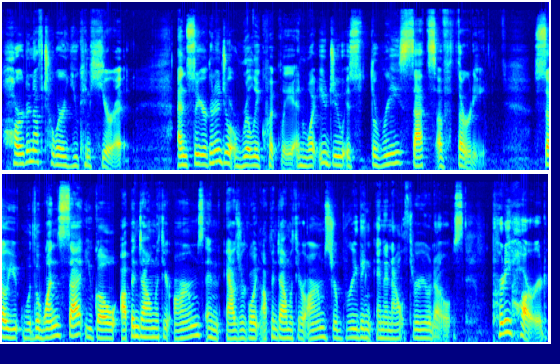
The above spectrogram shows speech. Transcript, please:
hard enough to where you can hear it. And so you're going to do it really quickly. And what you do is three sets of 30. So you the one set you go up and down with your arms and as you're going up and down with your arms, you're breathing in and out through your nose. Pretty hard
